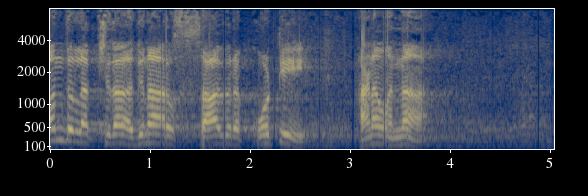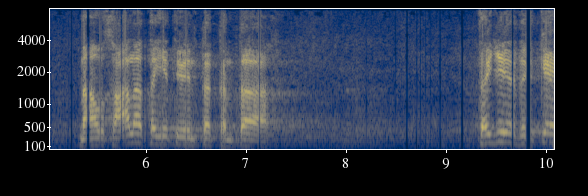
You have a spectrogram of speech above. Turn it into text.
ಒಂದು ಲಕ್ಷದ ಹದಿನಾರು ಸಾವಿರ ಕೋಟಿ ಹಣವನ್ನ ನಾವು ಸಾಲ ತೆಗಿತೀವಿ ಅಂತಕ್ಕಂಥ ತೆಗೆಯೋದಕ್ಕೆ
